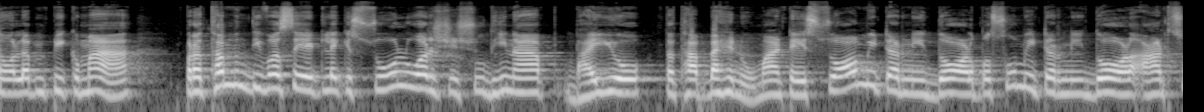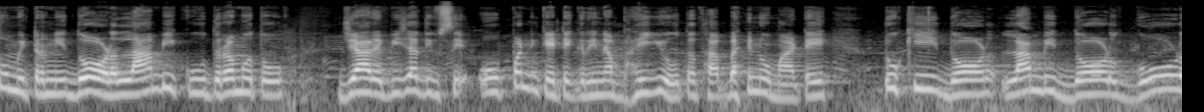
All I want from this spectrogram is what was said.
ઓલિમ્પિકમાં પ્રથમ દિવસે એટલે કે સોળ વર્ષ સુધીના ભાઈઓ તથા બહેનો માટે સો મીટરની દોડ, બસો મીટરની દોડ, આઠસો મીટરની દોડ લાંબી કૂદ રમતો જ્યારે બીજા દિવસે ઓપન કેટેગરીના ભાઈઓ તથા બહેનો માટે ટૂંકી દોડ, લાંબી દોડ, ગોળ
